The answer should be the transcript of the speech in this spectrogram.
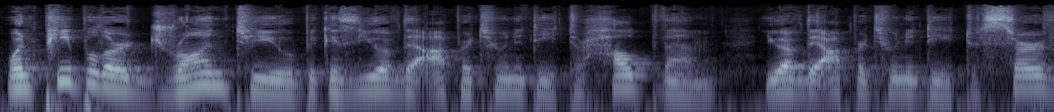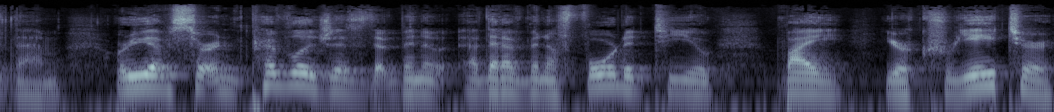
When people are drawn to you because you have the opportunity to help them, you have the opportunity to serve them, or you have certain privileges that have been, that have been afforded to you by your Creator,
